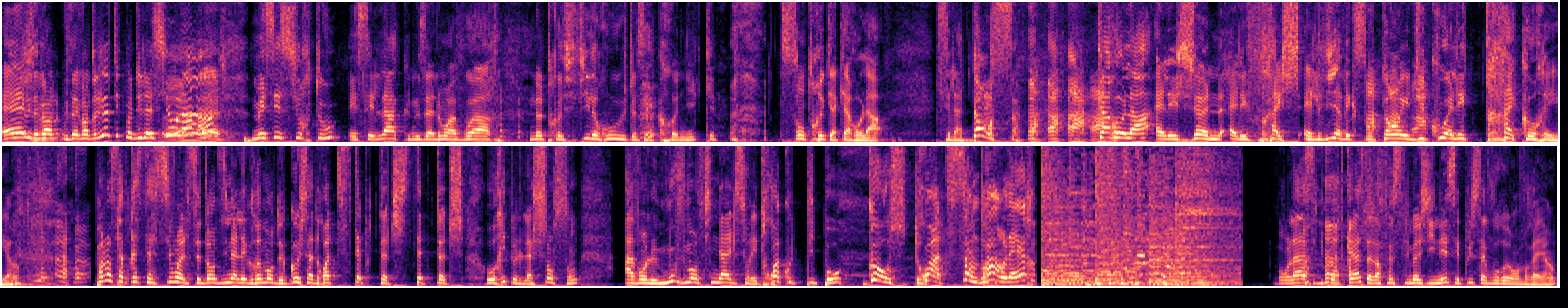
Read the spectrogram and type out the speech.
Eh, vous avez, vous avez entendu la petite modulation là hein? Mais c'est surtout, et c'est là que nous allons avoir notre fil rouge de cette chronique, son truc à Carola. C'est la danse Carola, elle est jeune, elle est fraîche, elle vit avec son temps et du coup elle est très corée. hein. Pendant sa prestation, elle se dandine allègrement de gauche à droite, step touch, step touch, au rythme de la chanson, avant le mouvement final sur les trois coups de pipeau, gauche, droite, sans bras en l'air Bon là, c'est du podcast, alors faut se l'imaginer, c'est plus savoureux en vrai. Hein.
